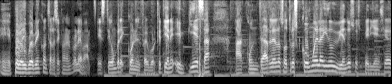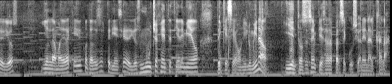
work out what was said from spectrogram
Eh, pero ahí vuelve a encontrarse con el problema. Este hombre, con el fervor que tiene, empieza a contarle a los otros cómo él ha ido viviendo su experiencia de Dios y en la manera que ha ido encontrando esa experiencia de Dios, mucha gente tiene miedo de que sea un iluminado. Y entonces empieza la persecución en Alcalá.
